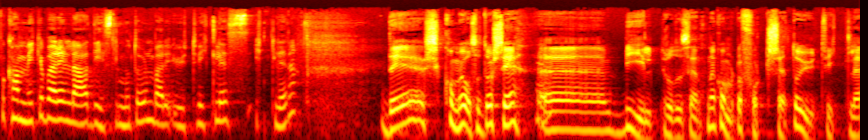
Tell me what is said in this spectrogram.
For kan vi ikke bare la dieselmotoren bare utvikles ytterligere? Det kommer jo også til å skje. Eh, bilprodusentene kommer til å fortsette å utvikle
